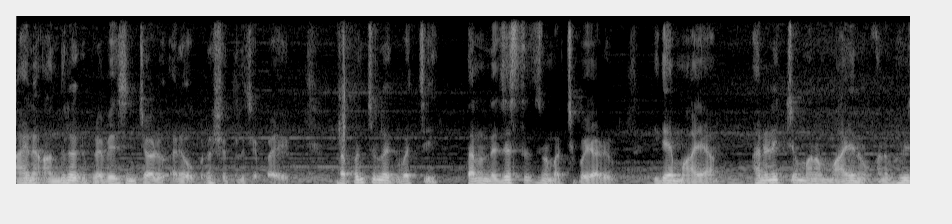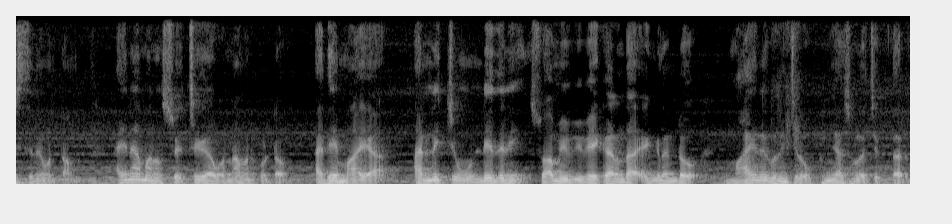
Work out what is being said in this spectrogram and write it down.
ఆయన అందులోకి ప్రవేశించాడు అనే ఉపనిషత్తులు చెప్పాయి. ప్రపంచంలోకి వచ్చి తన నిజస్థితిని మర్చిపోయాడు. ఇదే మాయ. అననిత్యం మనం మాయను అనుభవిస్తూనే ఉంటాం. అయినా మనం స్వేచ్ఛగా ఉన్నామనుకుంటాం. అదే మాయ. అనిత్యం ఉండేదని స్వామి వివేకానంద ఇంగ్లండ్లో మాయను గురించిన ఉపన్యాసంలో చెప్తారు.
